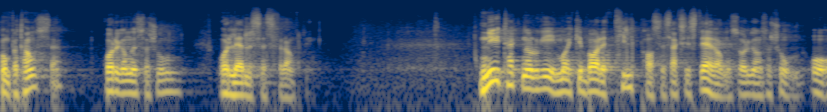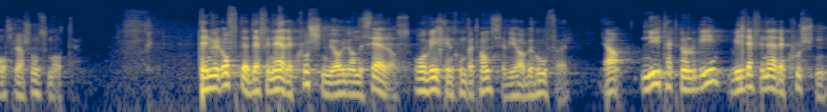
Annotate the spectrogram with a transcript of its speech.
kompetanse, organisasjon og ledelsesforankring. Ny teknologi må ikke bare tilpasses eksisterende organisasjon og operasjonsmåte. Den vil ofte definere hvordan vi organiserer oss, og hvilken kompetanse vi har behov for. Ja, ny teknologi vil definere hvordan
